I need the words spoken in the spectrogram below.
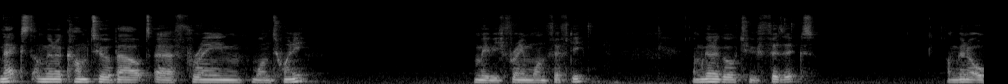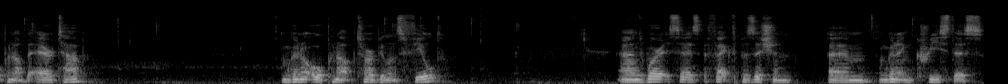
Next, I'm going to come to about uh, frame 120, maybe frame 150. I'm going to go to physics. I'm going to open up the air tab. I'm going to open up turbulence field. And where it says effect position, um, I'm going to increase this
